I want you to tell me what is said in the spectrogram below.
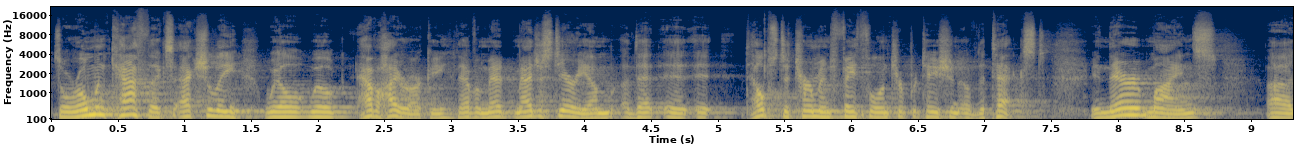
So, Roman Catholics actually will, will have a hierarchy, they have a magisterium that it, it helps determine faithful interpretation of the text. In their minds, uh,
